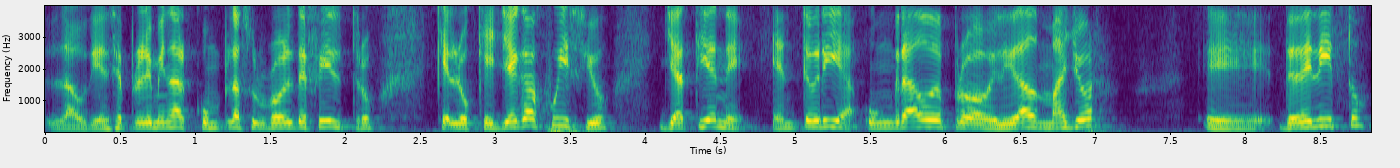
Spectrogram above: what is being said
la audiencia preliminar cumpla su rol de filtro, que lo que llega a juicio ya tiene, en teoría, un grado de probabilidad mayor eh, de delito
